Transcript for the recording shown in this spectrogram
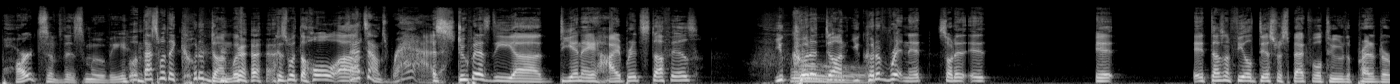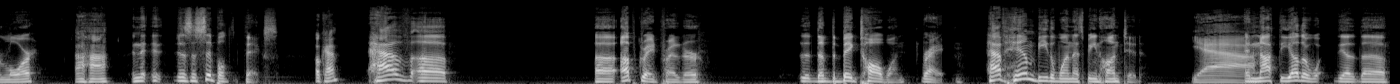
parts of this movie. Well, that's what they could have done with because with the whole uh, that sounds rad. as stupid as the uh, DNA hybrid stuff is, you could have done. You could have written it so that it it it doesn't feel disrespectful to the predator lore, Uh huh. and it, it, there's a simple fix. Okay. have uh, uh upgrade predator, the, the the big tall one. Right. Have him be the one that's being hunted, Yeah. and not the other the the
